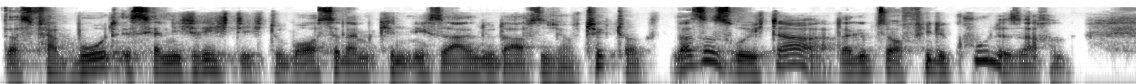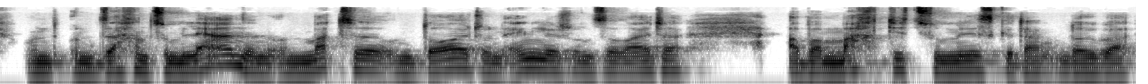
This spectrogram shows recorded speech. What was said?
das Verbot ist ja nicht richtig. Du brauchst ja deinem Kind nicht sagen, du darfst nicht auf TikTok. Lass es ruhig da. Da gibt es ja auch viele coole Sachen und, und Sachen zum Lernen und Mathe und Deutsch und Englisch und so weiter. Aber mach dir zumindest Gedanken darüber,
